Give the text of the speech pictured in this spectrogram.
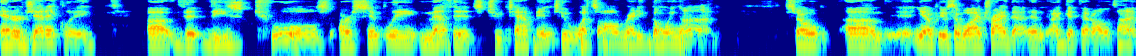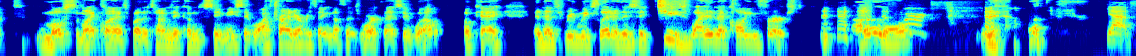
energetically, uh, that these tools are simply methods to tap into what's already going on. So, um, you know, people say, well, I tried that. And I get that all the time. Most of my clients, by the time they come to see me, say, well, I've tried everything, nothing's worked. And I say, well, okay. And then three weeks later, they say, geez, why didn't I call you first? I don't know. yes.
